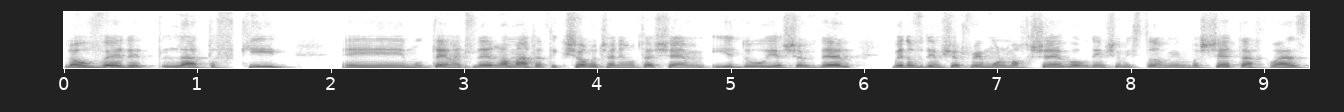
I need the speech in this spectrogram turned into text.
לעובדת, לתפקיד, אה, מותאמת לרמת התקשורת שאני רוצה שהם ידעו. יש הבדל בין עובדים שיושבים מול מחשב ועובדים שמסתובבים בשטח, ואז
